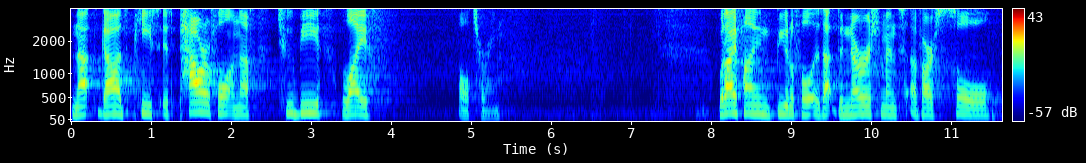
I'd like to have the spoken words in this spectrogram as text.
Not God's peace is powerful enough to be life altering. What I find beautiful is that the nourishment of our soul,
